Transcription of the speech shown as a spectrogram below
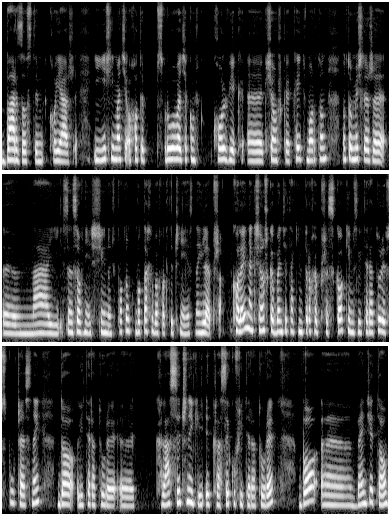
bardzo z tym kojarzy. I jeśli macie ochotę spróbować jakąśkolwiek e, książkę Kate Morton, no to myślę, że e, najsensowniej jest sięgnąć po tą, bo ta chyba faktycznie jest najlepsza. Kolejna książka będzie takim trochę przeskokiem z literatury współczesnej do literatury klasycznej, kli- klasyków literatury, bo e, będzie to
